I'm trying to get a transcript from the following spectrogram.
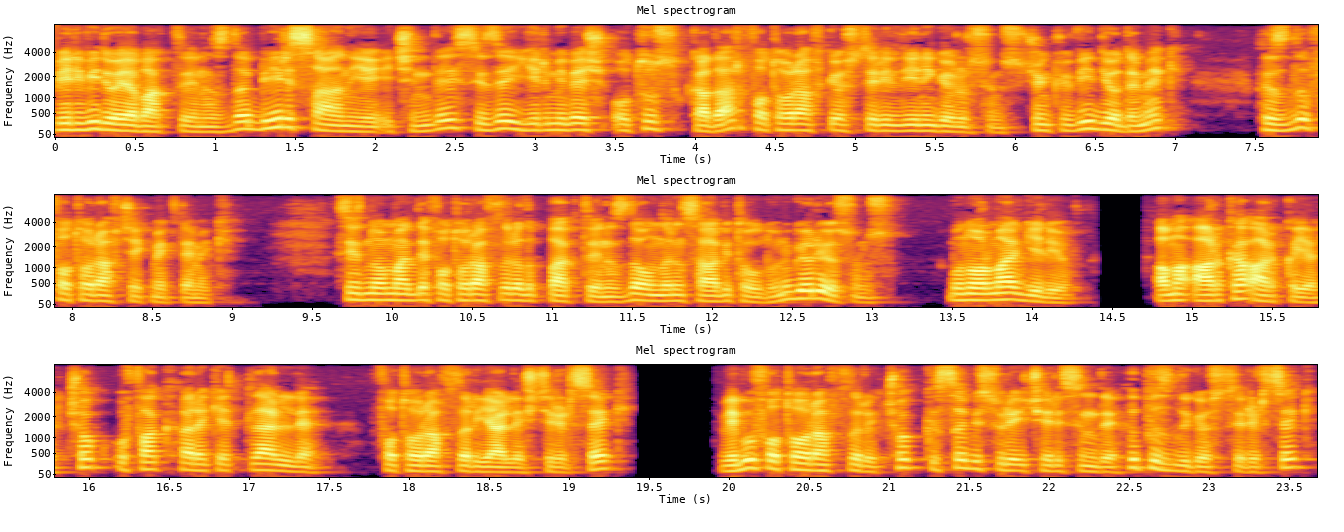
Bir videoya baktığınızda bir saniye içinde size 25-30 kadar fotoğraf gösterildiğini görürsünüz. Çünkü video demek hızlı fotoğraf çekmek demek. Siz normalde fotoğraflar alıp baktığınızda onların sabit olduğunu görüyorsunuz. Bu normal geliyor. Ama arka arkaya çok ufak hareketlerle fotoğrafları yerleştirirsek ve bu fotoğrafları çok kısa bir süre içerisinde hızlı gösterirsek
